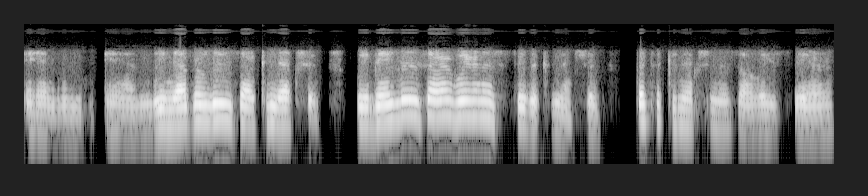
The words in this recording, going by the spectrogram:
and and we never lose our connection. We may lose our awareness to the connection, but the connection is always there.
